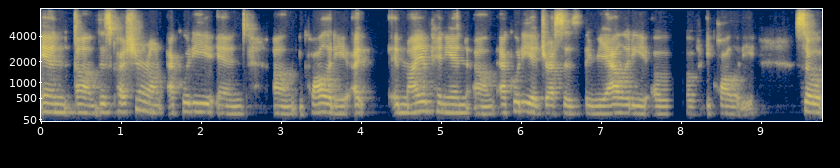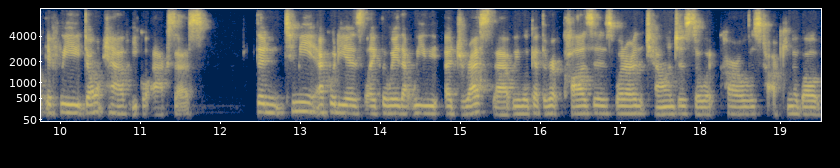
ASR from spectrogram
And um, this question around equity and um, equality, I, in my opinion, um, equity addresses the reality of, of equality. So if we don't have equal access, then to me, equity is like the way that we address that. We look at the root causes, what are the challenges? So, what Carl was talking about,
